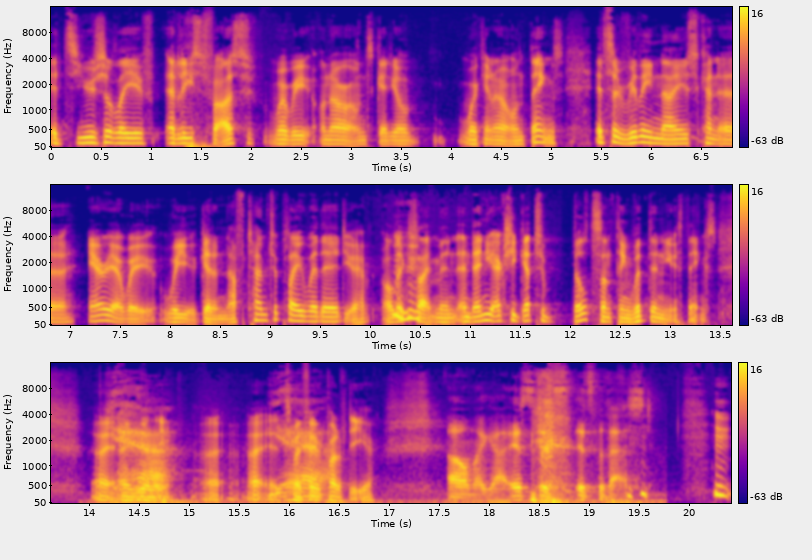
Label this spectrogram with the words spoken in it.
it's usually, at least for us, where we on our own schedule, working on our own things. It's a really nice kind of area where where you get enough time to play with it. You have all the excitement, and then you actually get to build something with the new things. I, I Yeah. really, uh, I, it's my favorite part of the year. Oh my god, it's it's it's the best.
